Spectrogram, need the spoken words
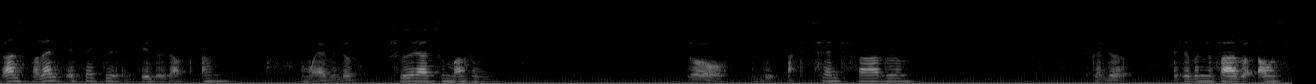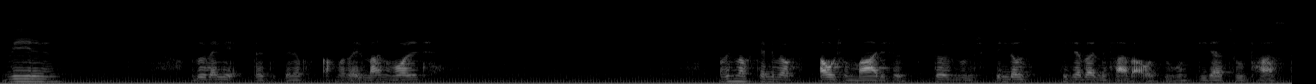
Transparenzeffekte empfehle euch auch an, um euer Windows schöner zu machen. So, die Akzentfarbe. Könnt ihr euch aber eine Farbe auswählen. Also wenn ihr das wenn ihr auch manuell machen wollt. Aber ich mache gerne auf automatische. Da muss ich Windows sich aber eine Farbe aussuchen, die dazu passt.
